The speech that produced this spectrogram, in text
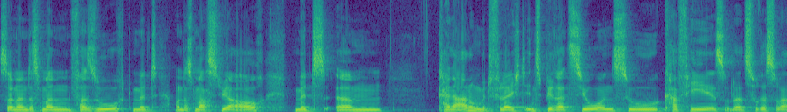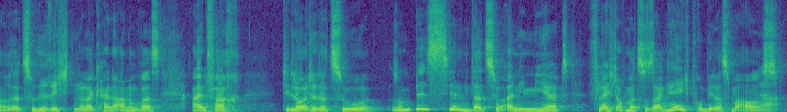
sondern dass man versucht mit, und das machst du ja auch, mit, ähm, keine Ahnung, mit vielleicht Inspiration zu Cafés oder zu Restaurants oder zu Gerichten oder keine Ahnung was, einfach die Leute dazu so ein bisschen dazu animiert, vielleicht auch mal zu sagen, hey, ich probiere das mal aus. Ja.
